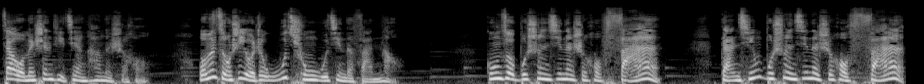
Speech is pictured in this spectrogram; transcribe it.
在我们身体健康的时候。我们总是有着无穷无尽的烦恼，工作不顺心的时候烦，感情不顺心的时候烦，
